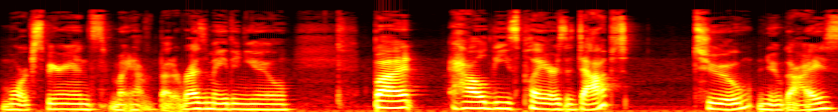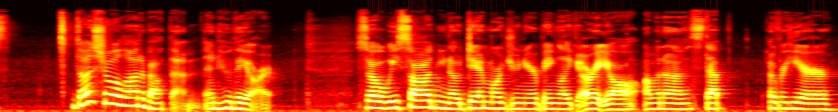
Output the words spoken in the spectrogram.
more experience, might have a better resume than you, but how these players adapt to new guys does show a lot about them and who they are. So we saw, you know, Dan Moore Jr. being like, all right, y'all, I'm going to step over here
